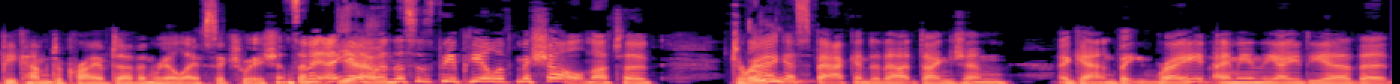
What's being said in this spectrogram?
become deprived of in real life situations. And, and you know, and this is the appeal of Michelle, not to drag Ooh. us back into that dungeon again. But right, I mean, the idea that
